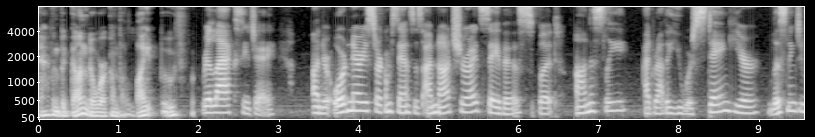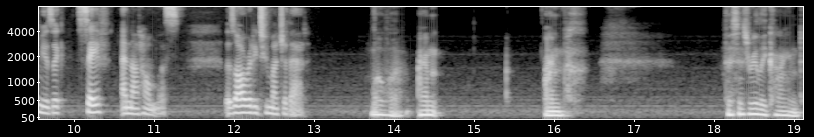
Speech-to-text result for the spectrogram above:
I haven't begun to work on the light booth. Relax, CJ. Under ordinary circumstances, I'm not sure I'd say this, but honestly, I'd rather you were staying here, listening to music, safe, and not homeless. There's already too much of that. Lola, uh, I'm. I'm. This is really kind.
